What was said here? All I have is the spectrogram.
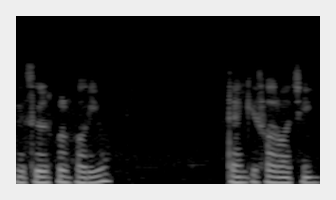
is helpful for you. Thank you for watching.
